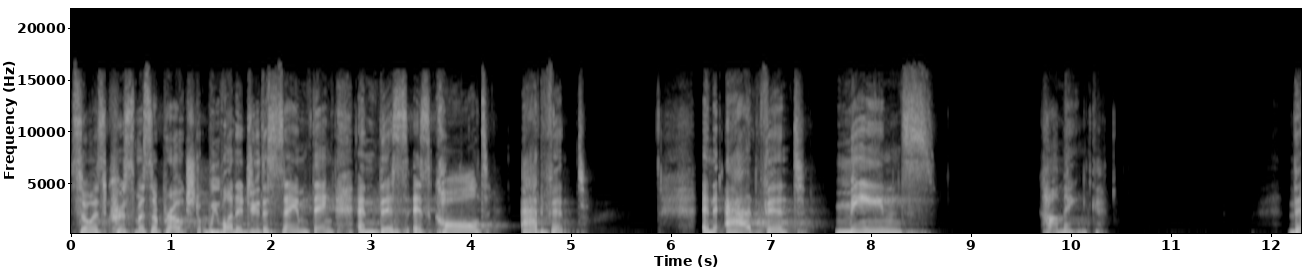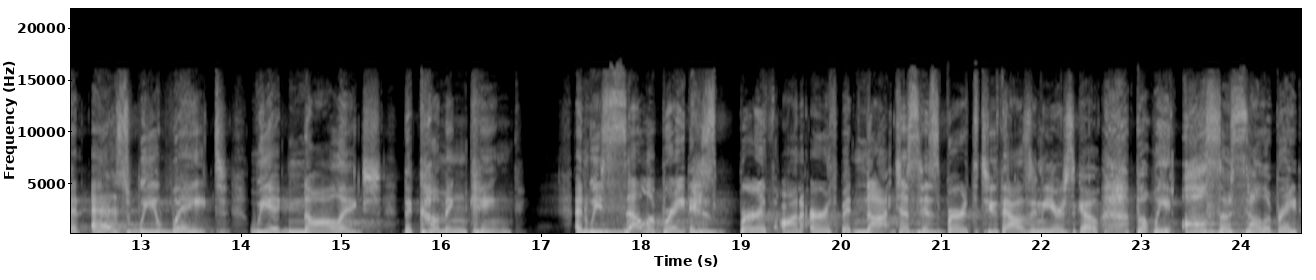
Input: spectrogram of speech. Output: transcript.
So as Christmas approached, we want to do the same thing. And this is called Advent. And Advent means coming. That as we wait, we acknowledge the coming King. And we celebrate his birth on earth, but not just his birth 2,000 years ago, but we also celebrate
